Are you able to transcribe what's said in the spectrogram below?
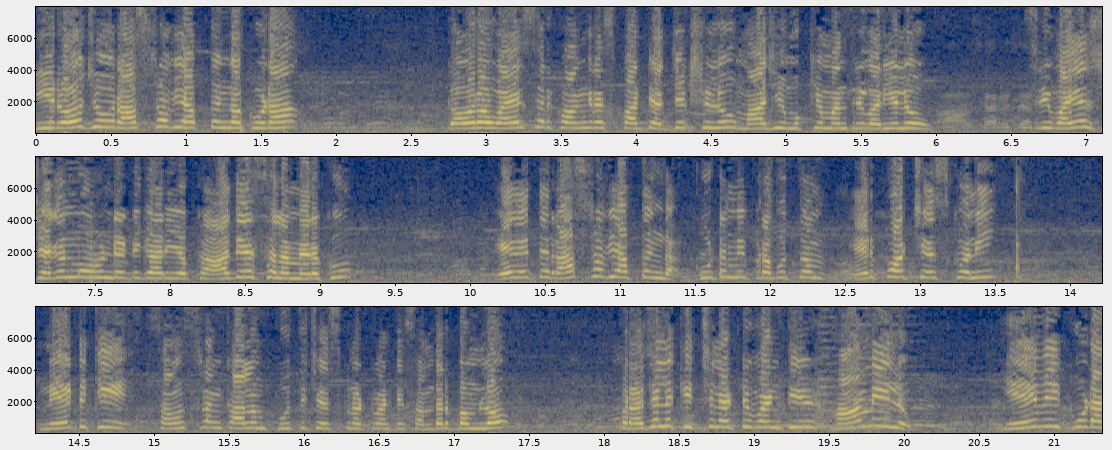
ఈరోజు రాష్ట్ర వ్యాప్తంగా కూడా గౌరవ వైఎస్ఆర్ కాంగ్రెస్ పార్టీ అధ్యక్షులు మాజీ ముఖ్యమంత్రి వర్యులు శ్రీ వైఎస్ జగన్మోహన్ రెడ్డి గారి యొక్క ఆదేశాల మేరకు ఏదైతే రాష్ట్ర వ్యాప్తంగా కూటమి ప్రభుత్వం ఏర్పాటు చేసుకొని నేటికి సంవత్సరం కాలం పూర్తి చేసుకున్నటువంటి సందర్భంలో ప్రజలకు ఇచ్చినటువంటి హామీలు ఏవి కూడా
